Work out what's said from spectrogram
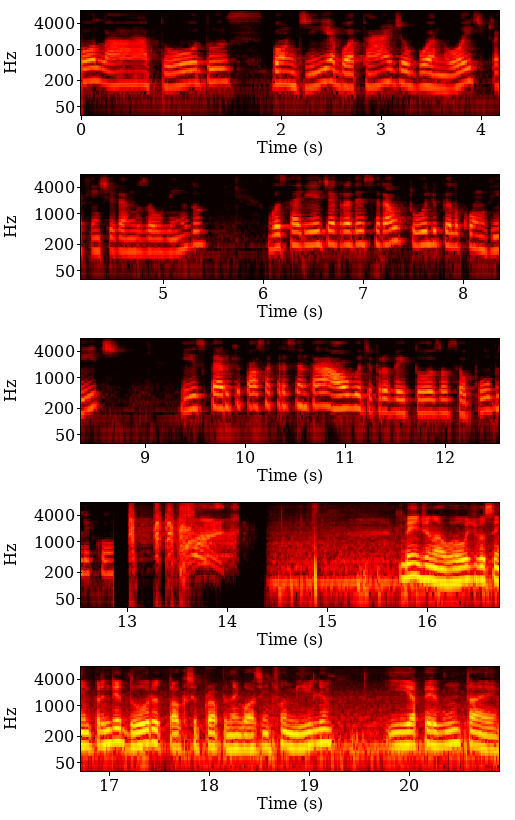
Olá a todos, bom dia, boa tarde ou boa noite para quem estiver nos ouvindo. Gostaria de agradecer ao Túlio pelo convite e espero que possa acrescentar algo de proveitoso ao seu público. Bem, Dina, hoje você é empreendedora, toca seu próprio negócio em família e a pergunta é:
